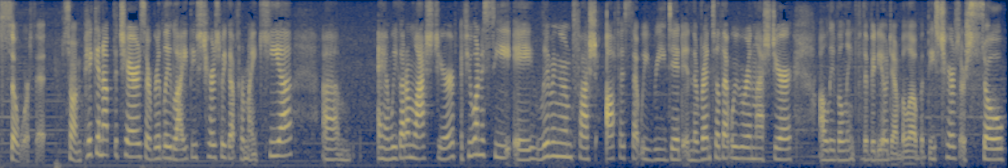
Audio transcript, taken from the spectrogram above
so worth it. So I'm picking up the chairs. They're really light. These chairs we got from Ikea. Um, and we got them last year. If you want to see a living room slash office that we redid in the rental that we were in last year, I'll leave a link for the video down below. But these chairs are so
